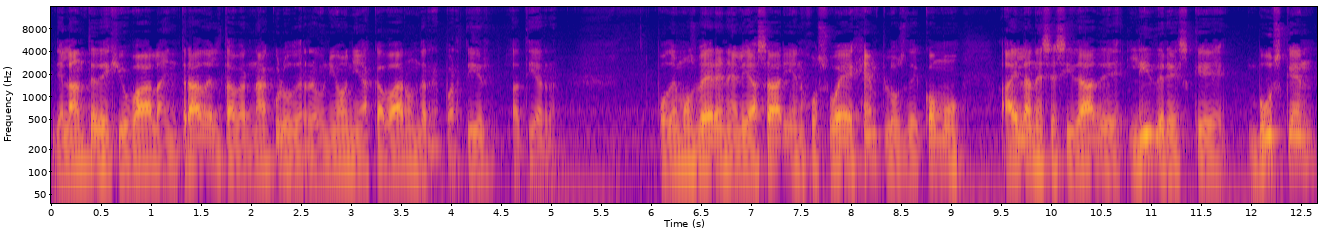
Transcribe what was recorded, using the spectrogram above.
delante de Jehová a la entrada del tabernáculo de reunión y acabaron de repartir la tierra. Podemos ver en Eleazar y en Josué ejemplos de cómo hay la necesidad de líderes que busquen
